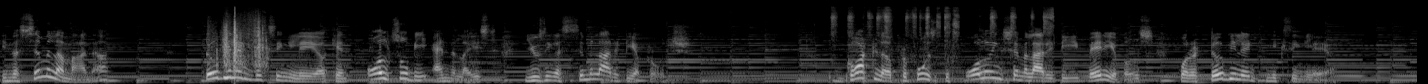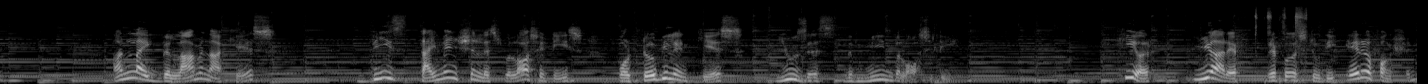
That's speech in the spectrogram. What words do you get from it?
In a similar manner, turbulent mixing layer can also be analyzed using a similarity approach. Görtler proposed the following similarity variables for a turbulent mixing layer. Unlike the laminar case, these dimensionless velocities for turbulent case uses the mean velocity. Here, ERF refers to the error function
